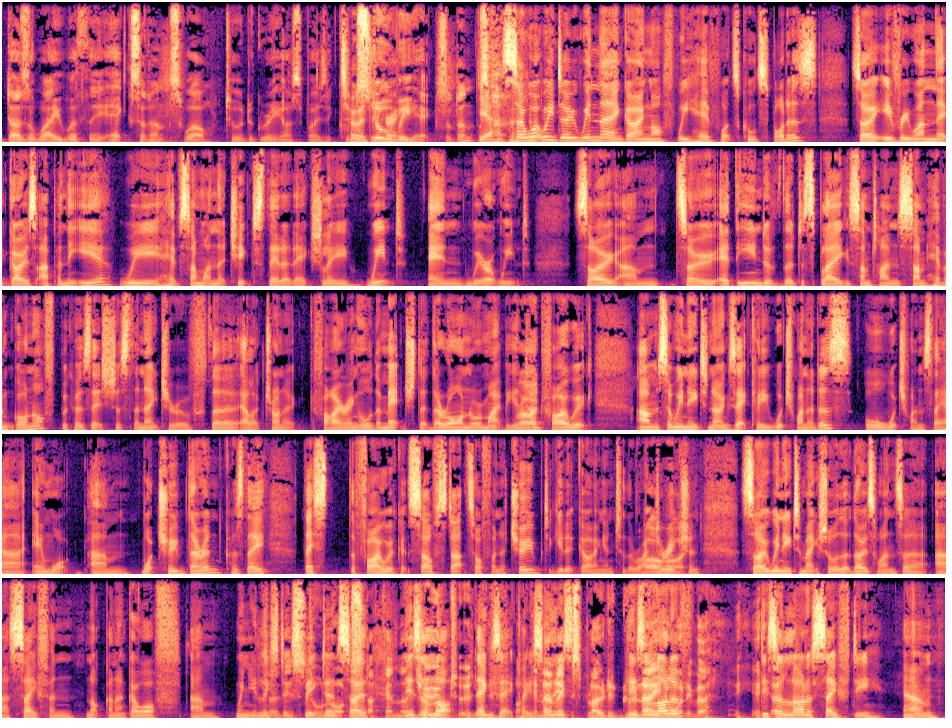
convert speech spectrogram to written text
does away with the accidents. Well, to a degree, I suppose it could still degree. be accidents. Yeah. so what we do when they're going off, we have what's called spotters. So everyone that goes up in the air, we have someone that checks that it actually went and where it went. So, um, so at the end of the display, sometimes some haven't gone off because that's just the nature of the electronic firing or the match that they're on, or it might be a Right. dud firework. Um, so we need to know exactly which one it is or which ones they are and what um, what tube they're in because they they the firework itself starts off in a tube to get it going into the right Oh, right. direction. So we need to make sure that those ones are, are safe and not going to go off um, when you least they're expect it. so stuck in the there's a lot to- exactly. like so there's there's a lot or of whatever. there's a lot of safety, um,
